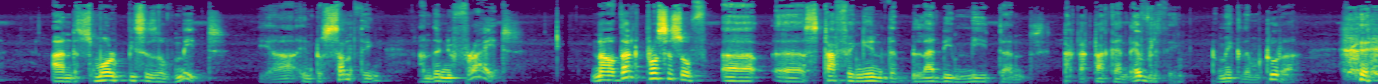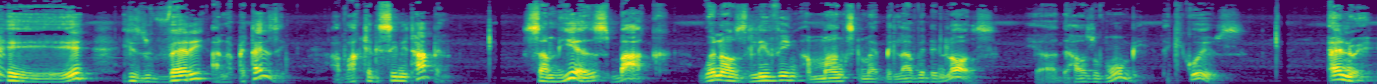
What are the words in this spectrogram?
and small pieces of meat yeah, into something and then you fry it. Now, that process of uh, uh, stuffing in the bloody meat and takataka and everything to make the mutura is very unappetizing. I've actually seen it happen. Some years back, when I was living amongst my beloved in laws, yeah, the house of Mumbi, the Kikuyus. Anyway,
